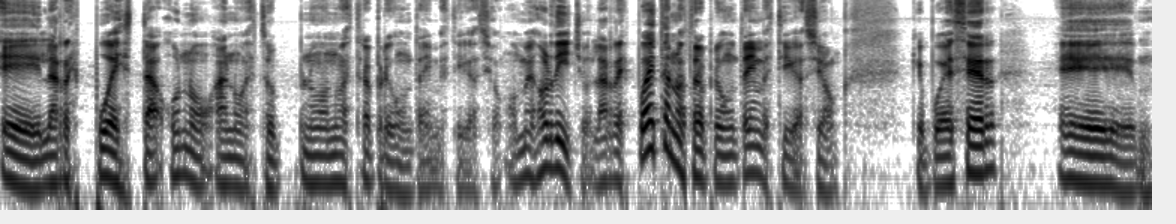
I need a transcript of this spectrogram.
eh, la respuesta o no a, nuestro, nuestra pregunta de investigación. O mejor dicho, la respuesta a nuestra pregunta de investigación, que puede ser eh,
